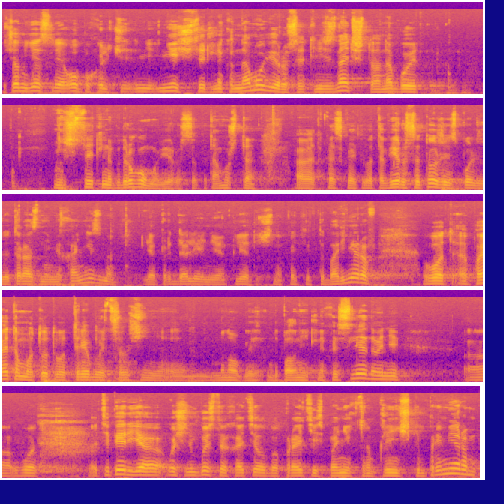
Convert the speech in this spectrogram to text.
Причем, если опухоль не чувствительна к одному вирусу, это не значит, что она будет нечувствительна к другому вирусу, потому что, а, так сказать, вот вирусы тоже используют разные механизмы для преодоления клеточных каких-то барьеров. Вот, поэтому тут вот требуется очень э, много дополнительных исследований. А, вот. Теперь я очень быстро хотел бы пройтись по некоторым клиническим примерам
